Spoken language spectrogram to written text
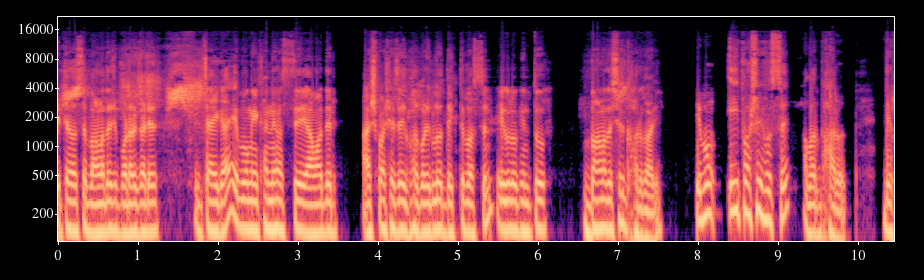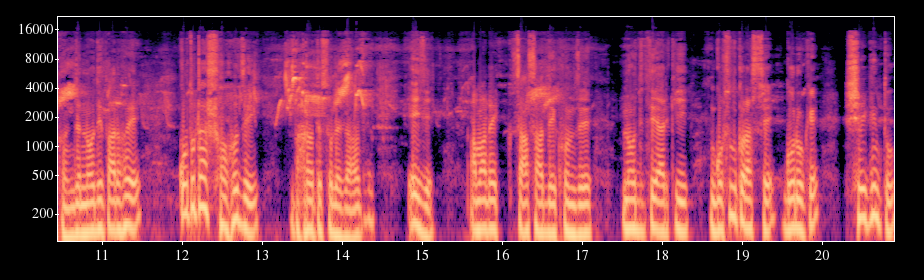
এটা হচ্ছে বাংলাদেশ বর্ডার গার্ডের জায়গা এবং এখানে হচ্ছে আমাদের আশপাশে যে ঘরবাড়িগুলো দেখতে পাচ্ছেন, এগুলো কিন্তু বাংলাদেশের ঘরবাড়ি। এবং এই পাশে হচ্ছে আবার ভারত। দেখুন যে নদী পার হয়ে কতটা সহজেই ভারতে চলে যাওয়া যায়। এই যে আমার এক চাচা দেখুন যে নদীতে আর কি গোসল করাচ্ছে গরুকে, সে কিন্তু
